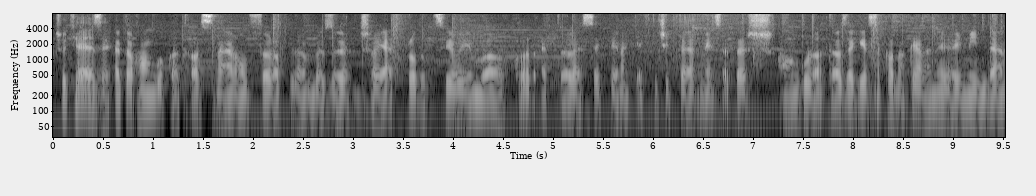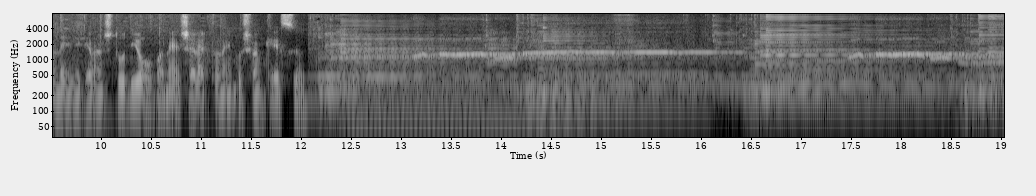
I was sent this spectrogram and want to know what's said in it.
És hogyha ezeket a hangokat használom föl a különböző saját produkcióimba, akkor ettől lesz egy tényleg egy kicsit természetes hangulata az egésznek, annak ellenére, hogy minden lényegében stúdióban és elektronikusan készül. Thank you.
